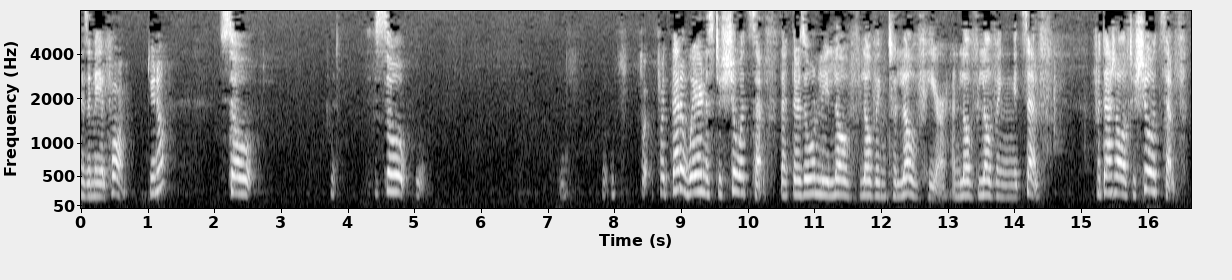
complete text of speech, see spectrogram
as a male form. Do you know? So, so for, for that awareness to show itself that there's only love loving to love here and love loving itself, for that all to show itself,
